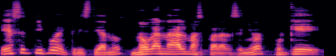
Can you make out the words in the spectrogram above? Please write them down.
Ese tipo de cristianos no gana almas para el Señor porque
